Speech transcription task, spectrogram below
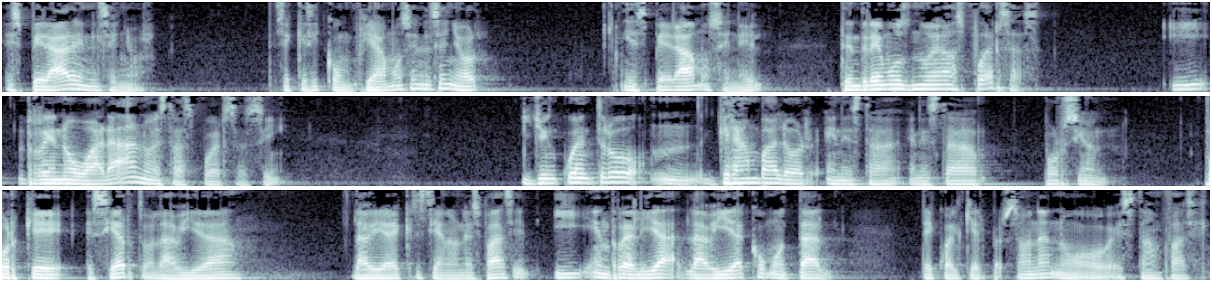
esperar en el Señor. Dice que si confiamos en el Señor y esperamos en Él, tendremos nuevas fuerzas y renovará nuestras fuerzas, ¿sí? Y yo encuentro mm, gran valor en esta, en esta porción, porque es cierto, la vida, la vida de cristiano no es fácil y en realidad la vida como tal de cualquier persona no es tan fácil.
